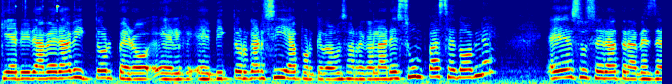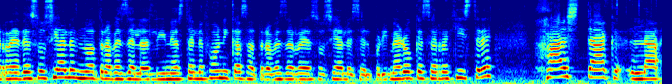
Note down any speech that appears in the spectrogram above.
quiero ir a ver a Víctor, pero el eh, Víctor García, porque vamos a regalar, es un pase doble eso será a través de redes sociales, no a través de las líneas telefónicas, a través de redes sociales. El primero que se registre, hashtag, la,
